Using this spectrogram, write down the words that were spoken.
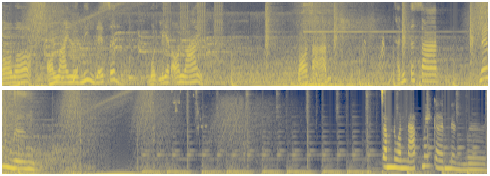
พอวออนไลน์เรียนนิ่งเลสเซ่นบทเรียนออนไลน์ป .3 คณิตศาสตร์ เล่มหนึ่งจำนวนนับไม่เกินหนึ่งหมื่น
